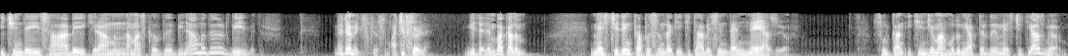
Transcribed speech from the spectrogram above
içindeyi sahabe-i kiramın namaz kıldığı bina mıdır, değil midir? Ne demek istiyorsun? Açık söyle. Gidelim bakalım. Mescidin kapısındaki kitabesinde ne yazıyor? Sultan II. Mahmud'un yaptırdığı mescit yazmıyor mu?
